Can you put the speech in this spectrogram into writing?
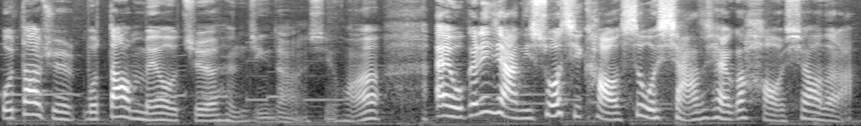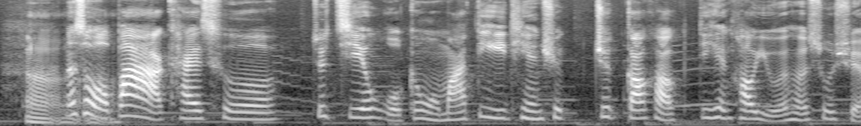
我倒觉得，我倒没有觉得很紧张、很心慌。哎，我跟你讲，你说起考试，我想起来有个好笑的啦。嗯，那时候我爸开车就接我跟我妈第一天去，就高考第一天考语文和数学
